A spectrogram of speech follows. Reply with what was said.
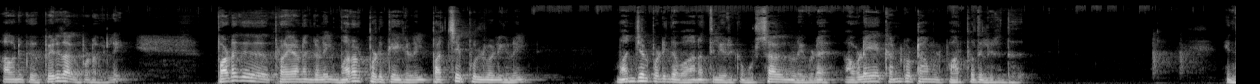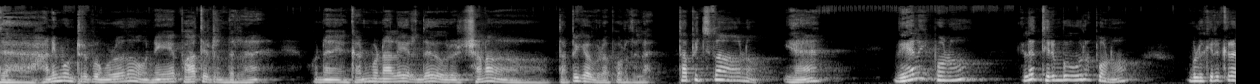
அவனுக்கு பெரிதாகப்படவில்லை படகு பிரயாணங்களில் மரற்படுக்கைகளில் பச்சை புல்வெளிகளில் மஞ்சள் படிந்த வானத்தில் இருக்கும் உற்சாகங்களை விட அவளையே கண்கொட்டாமல் பார்ப்பதில் இருந்தது. இந்த ஹனிமூன் ட்ரிப்பு முழுவதும் உன்னையே பார்த்துட்டு இருந்துடுறேன். உன்னை என் கண் முன்னாலே இருந்து ஒரு க்ஷணம் தப்பிக்க விட போகிறதில்ல தப்பிச்சு தான் ஆகணும். ஏன்? வேலைக்கு போகணும்? இல்லை திரும்ப ஊருக்கு போகணும்? உங்களுக்கு இருக்கிற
